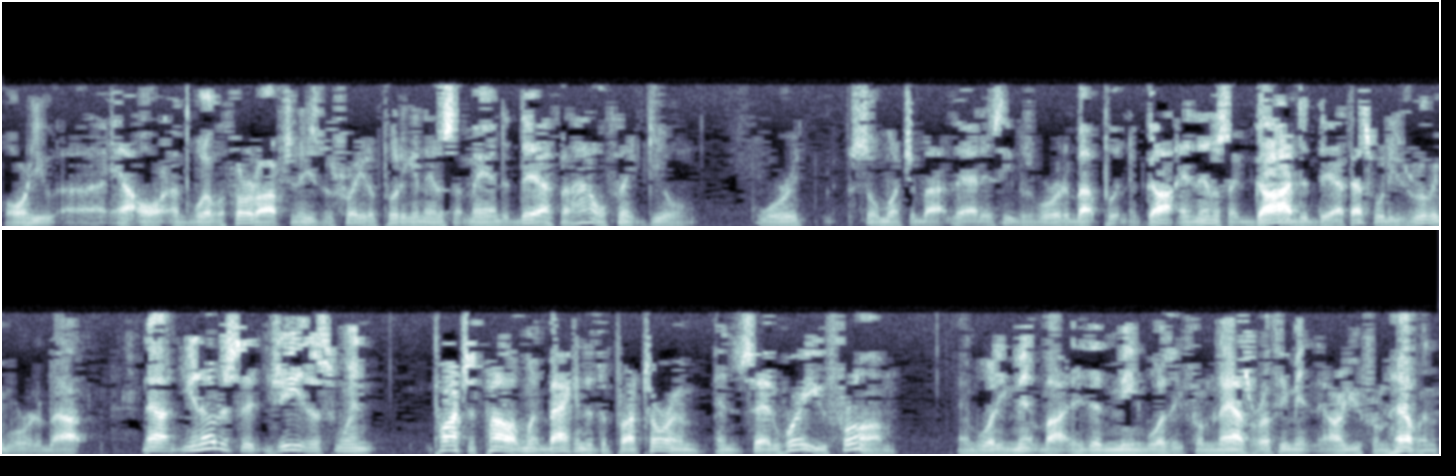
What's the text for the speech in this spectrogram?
Or he, uh, or well, the third option, he's afraid of putting an innocent man to death. But I don't think Gill worried so much about that as he was worried about putting a God, an innocent God to death. That's what he's really worried about. Now, you notice that Jesus, when Pontius Pilate went back into the praetorium and said, "Where are you from?" and what he meant by it, he didn't mean was he from Nazareth. He meant, "Are you from heaven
